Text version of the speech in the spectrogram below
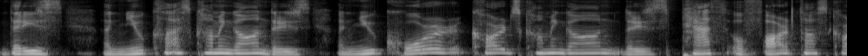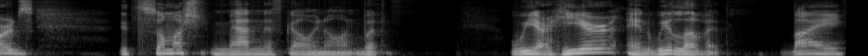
There is a new class coming on. There is a new core cards coming on. There is path of arthas cards. It's so much madness going on but we are here and we love it. Bye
